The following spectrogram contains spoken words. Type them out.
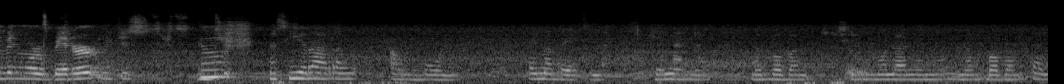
even more better, which is good. nasira ang ball. kay Ma Betsy. Yun na, na nagbaban, simula na, na nagbabantay.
